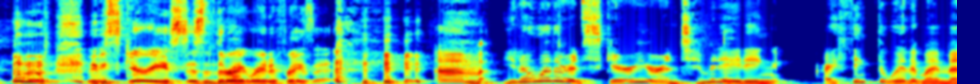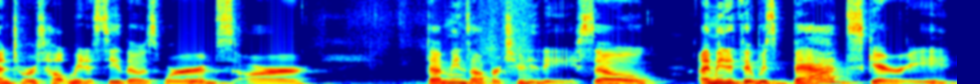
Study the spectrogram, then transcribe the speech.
maybe scariest isn't the right way to phrase it. Um, you know, whether it's scary or intimidating, I think the way that my mentors helped me to see those words are that means opportunity. So, I mean, if it was bad scary,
